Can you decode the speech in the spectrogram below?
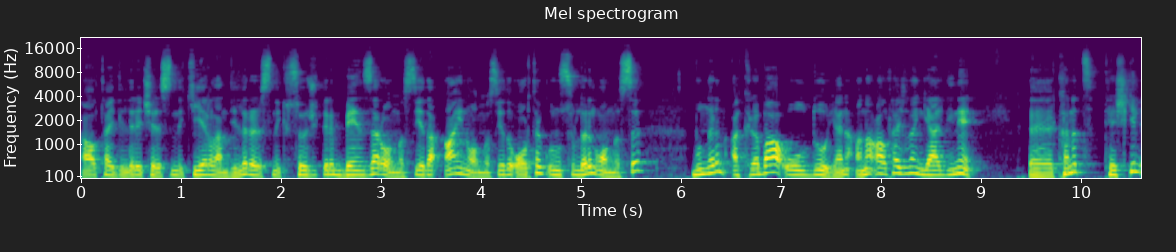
Altay dilleri içerisindeki yer alan diller arasındaki sözcüklerin benzer olması ya da aynı olması ya da ortak unsurların olması bunların akraba olduğu yani ana Altaycıdan geldiğini e, kanıt teşkil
